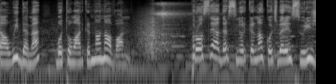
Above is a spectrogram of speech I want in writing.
داوی دەمە بۆ تۆمارکردنا ناوان. پرۆسەیە دەرسینۆرکردنا کۆچبەرێن سووری ژ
